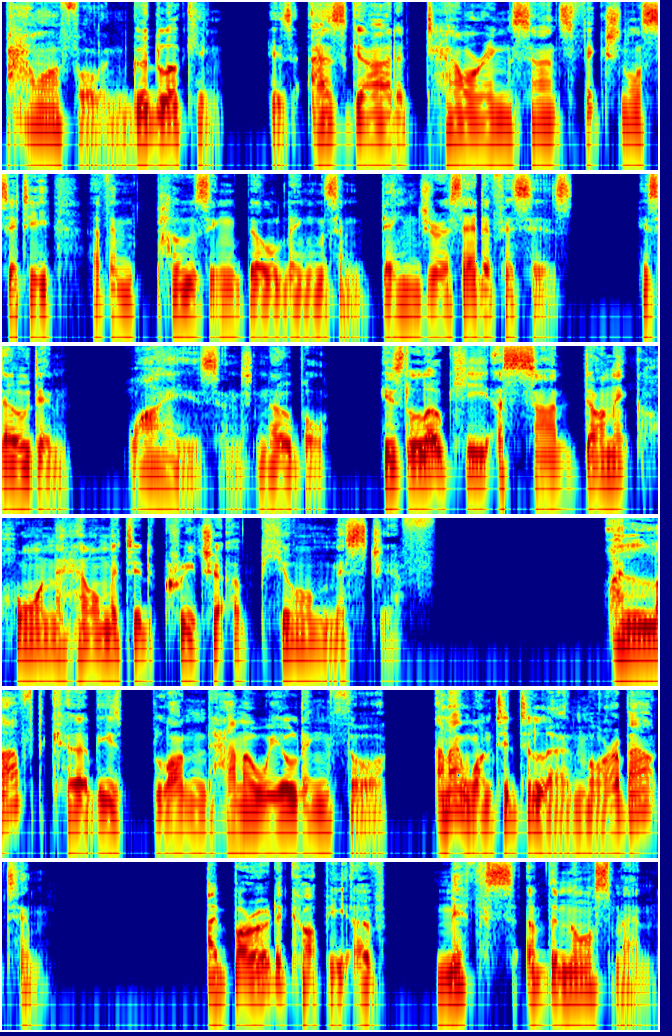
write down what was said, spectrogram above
powerful and good looking, his Asgard a towering science fictional city of imposing buildings and dangerous edifices, his Odin wise and noble, his Loki a sardonic horn helmeted creature of pure mischief. I loved Kirby's blonde hammer wielding Thor, and I wanted to learn more about him. I borrowed a copy of Myths of the Norsemen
